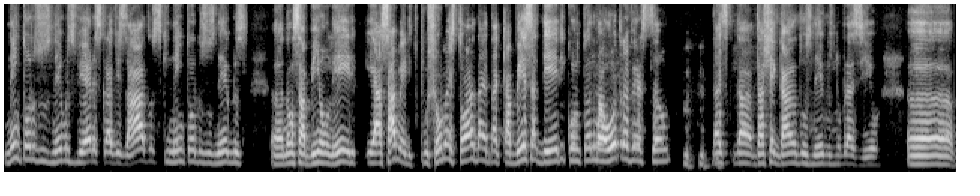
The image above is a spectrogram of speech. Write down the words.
nem todos os negros vieram escravizados, que nem todos os negros uh, não sabiam ler. E, ah, sabe, ele puxou uma história da, da cabeça dele, contando uma outra versão das, da, da, chegada dos negros no Brasil. Uh,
